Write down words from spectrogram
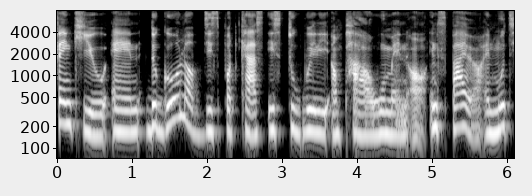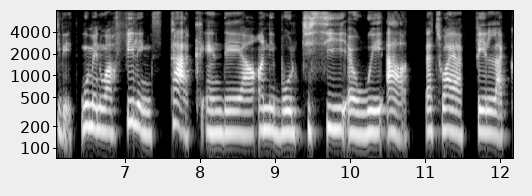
Thank you. And the goal of this podcast is to really empower women or inspire and motivate women who are feeling stuck and they are unable to see a way out. That's why I feel like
